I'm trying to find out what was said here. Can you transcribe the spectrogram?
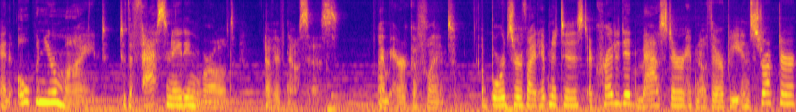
and open your mind to the fascinating world of hypnosis. I'm Erika Flint, a board certified hypnotist, accredited master hypnotherapy instructor,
